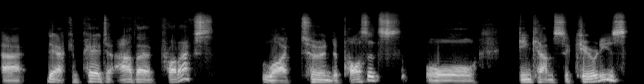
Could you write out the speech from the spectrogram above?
Uh, now, compared to other products like term deposits or income securities,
